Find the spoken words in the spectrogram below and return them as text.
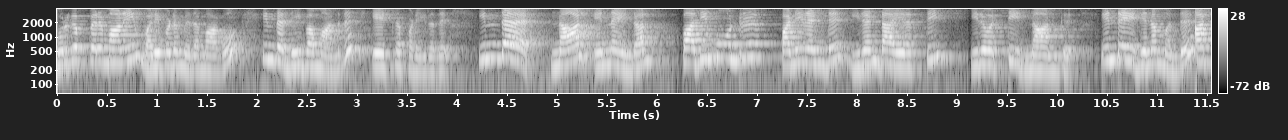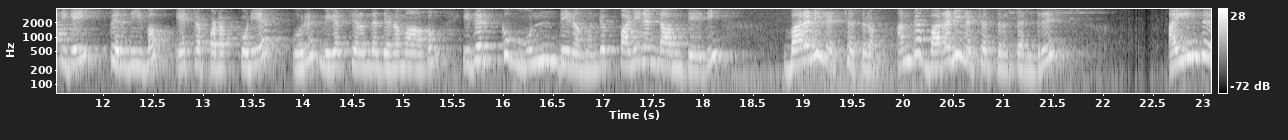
முருகப்பெருமானையும் வழிபடும் விதமாகவும் இந்த தீபமானது ஏற்றப்படுகிறது. இந்த நாள் என்ன என்றால் பதிமூன்று பனிரெண்டு இரண்டாயிரத்தி இருபத்தி நான்கு. இன்றைய தினம் வந்து கார்த்திகை பெருதீபம் ஏற்றப்படக்கூடிய ஒரு மிகச்சிறந்த தினமாகும். இதற்கு முன் தினம் வந்து பனிரெண்டாம் தேதி பரணி நட்சத்திரம். அந்த பரணி நட்சத்திரத்தன்று ஐந்து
